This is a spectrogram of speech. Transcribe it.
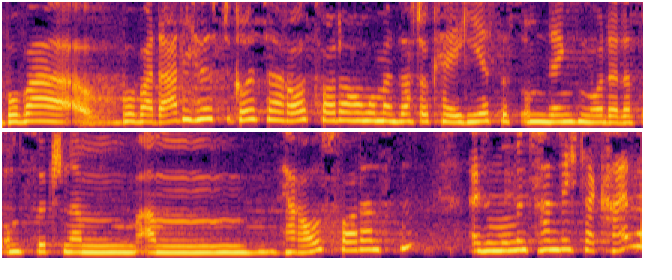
Wo war, wo war da die höchste, größte Herausforderung, wo man sagt, okay, hier ist das Umdenken oder das Umswitchen am, am herausforderndsten? Also momentan sehe ich da keine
